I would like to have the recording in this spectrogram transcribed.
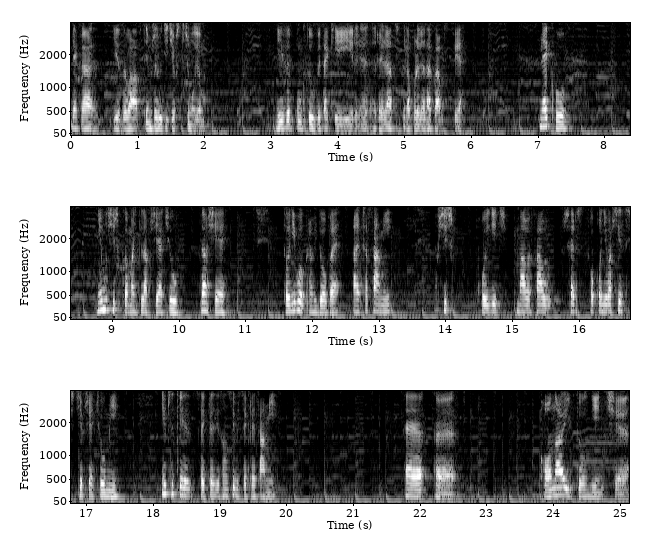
jaka jest zabawa w tym, że ludzie cię wstrzymują? Nie widzę punktu w takiej re relacji, która polega na kłamstwie. Neku, nie musisz kłamać dla przyjaciół. Znam się, to nie było prawidłowe, ale czasami musisz powiedzieć małe fałszerstwo, ponieważ jesteście przyjaciółmi. Nie wszystkie sekrety są złymi sekretami. E, e. Ona i to zdjęcie.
